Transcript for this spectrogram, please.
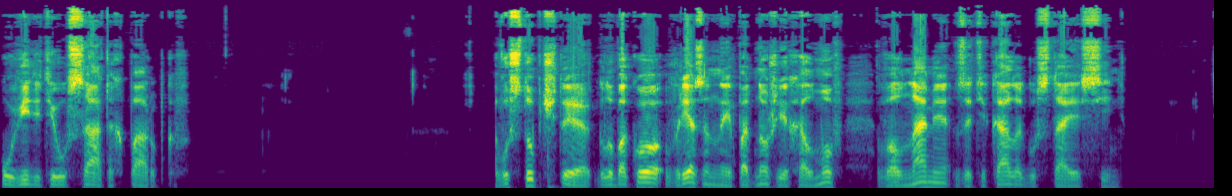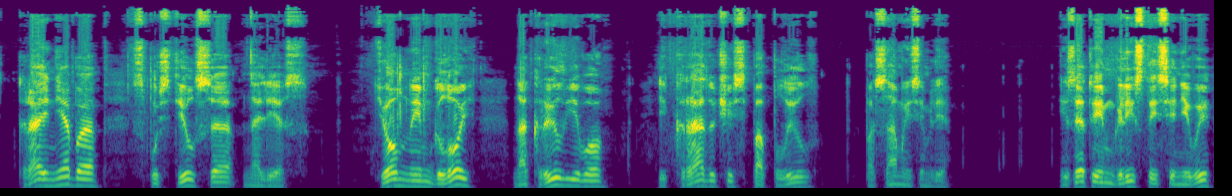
увидите усатых парубков. В уступчатые, глубоко врезанные подножья холмов волнами затекала густая синь. Край неба спустился на лес. Темной мглой накрыл его и, крадучись, поплыл по самой земле. Из этой мглистой синевы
